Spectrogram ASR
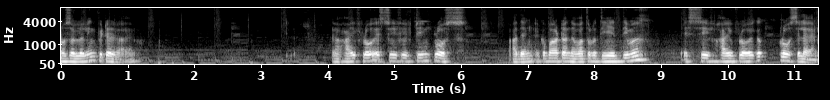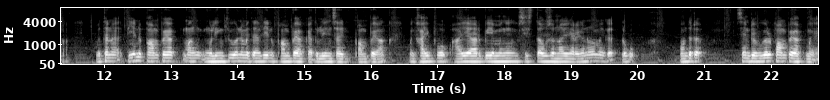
නොසල් වලින් පිට වෙලා යනවා. high flow SC15 close. ආ දැන් එකපාරට වතුර තියෙද්දිම SC high flow එක close වෙලා යනවා. මෙතන තියෙන පම්ප එකක් මං මුලින් කිව්වනේ මෙතන තියෙන පම්ප එකක් ඇතුළේ ඉන්සයිඩ් පම්ප එකක්. මේක high high RPM එකෙන් 6000 වගේ අරගෙනවා මේක ලොකු හොඳට සෙන්ට්‍රිෆියුගල් පම්ප එකක් මේ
